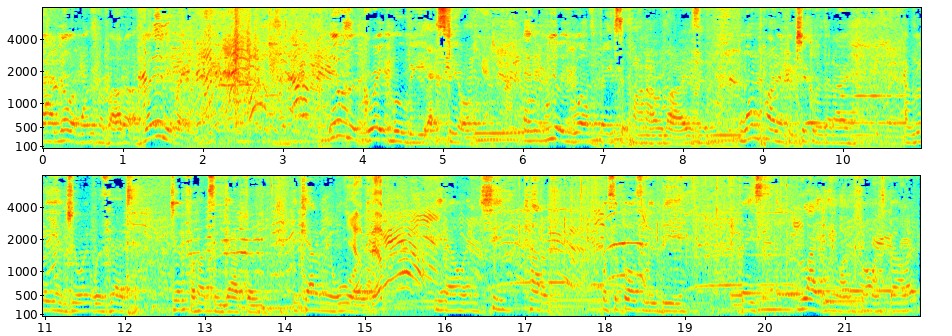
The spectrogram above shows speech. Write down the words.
I know it wasn't about us. But anyway, it was a great movie uh, still, and really was based upon our lives. And one part in particular that I, I really enjoyed was that Jennifer Hudson got the Academy Award. Yep, yep. You know, and she kind of was supposedly be based lightly on Florence Ballard.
